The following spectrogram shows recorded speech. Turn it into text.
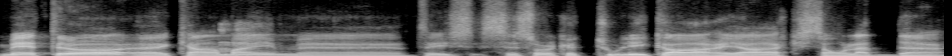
Mais tu as quand même, euh, c'est sûr que tous les carrières qui sont là-dedans,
